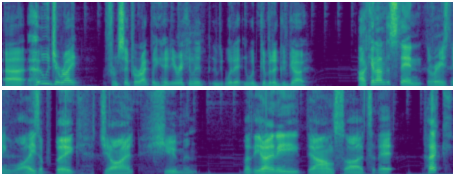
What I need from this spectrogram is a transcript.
Uh, who would you rate from Super Rugby? Who do you reckon it, would, it, would give it a good go? I can understand the reasoning why. He's a big, giant human. But the only downside to that pick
